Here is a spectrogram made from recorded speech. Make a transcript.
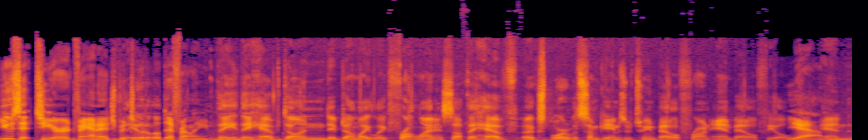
use it to your advantage, but do it a little differently. They they have done they've done like like frontline and stuff. They have explored with some games between Battlefront and Battlefield. Yeah. and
